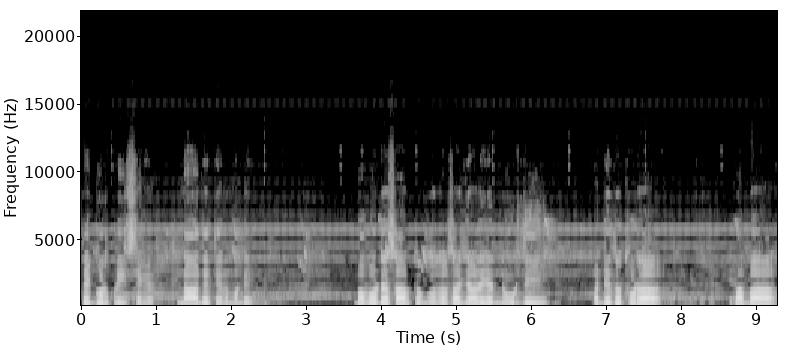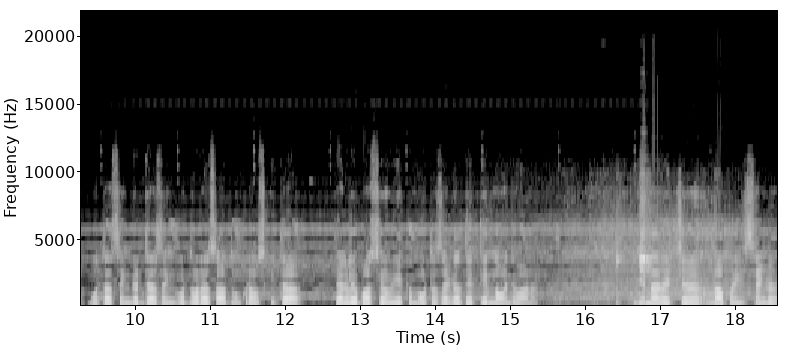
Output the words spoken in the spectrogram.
ਤੇ ਗੁਰਪ੍ਰੀਤ ਸਿੰਘ, ਨਾਂ ਦੇ ਤਿੰਨ ਮੁੰਡੇ ਬਾਬੋਡਾ ਸਾਹਿਬ ਤੋਂ ਗੋਂਦਵਾਲ ਸਾਹਿਬ ਜਾ ਰਹੇ ਨੂਰਦੀ ਅੱਡੇ ਤੋਂ ਥੋੜਾ ਬਾਬਾ ਬੋਤਾ ਸਿੰਘ ਗੱਜਾ ਸਿੰਘ ਗੁਰਦੁਆਰਾ ਸਾਹਿਬ ਨੂੰ ਕ੍ਰਾਸ ਕੀਤਾ ਤੇ ਅਗਲੇ ਪਾਸਿਓਂ ਵੀ ਇੱਕ ਮੋਟਰਸਾਈਕਲ ਤੇ ਤਿੰਨ ਨੌਜਵਾਨ, ਜਿਨ੍ਹਾਂ ਵਿੱਚ ਲਵਪ੍ਰੀਤ ਸਿੰਘ,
